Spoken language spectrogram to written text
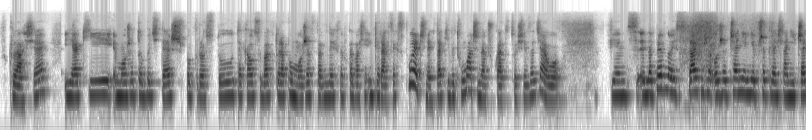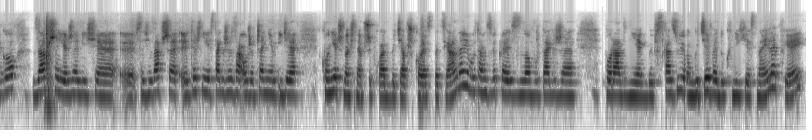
w klasie, jak i może to być też po prostu taka osoba, która pomoże w pewnych na przykład właśnie interakcjach społecznych, tak i wytłumaczy na przykład, co się zadziało. Więc na pewno jest tak, że orzeczenie nie przekreśla niczego. Zawsze, jeżeli się, w sensie zawsze też nie jest tak, że za orzeczeniem idzie konieczność na przykład bycia w szkole specjalnej, bo tam zwykle jest znowu tak, że poradnie jakby wskazują, gdzie według nich jest najlepiej,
